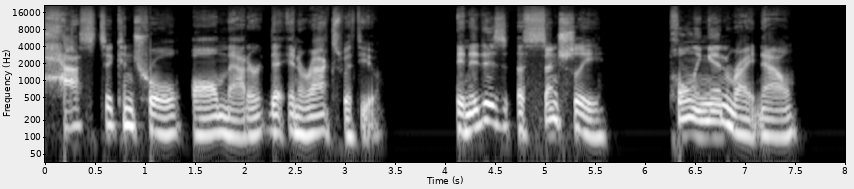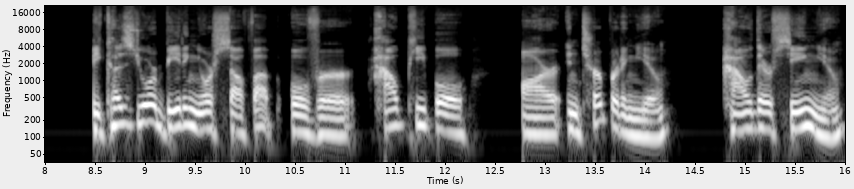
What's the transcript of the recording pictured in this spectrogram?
has to control all matter that interacts with you. And it is essentially pulling in right now because you're beating yourself up over how people are interpreting you, how they're seeing you,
